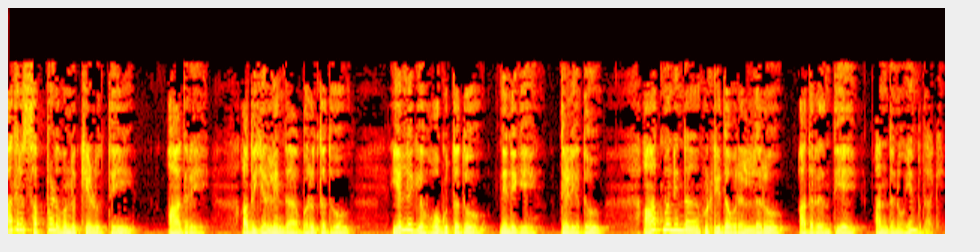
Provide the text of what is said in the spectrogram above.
ಅದರ ಸಪ್ಪಳವನ್ನು ಕೇಳುತ್ತಿ ಆದರೆ ಅದು ಎಲ್ಲಿಂದ ಬರುತ್ತದೋ, ಎಲ್ಲಿಗೆ ಹೋಗುತ್ತದೋ ನಿನಗೆ ತಿಳಿಯದು. ಆತ್ಮನಿಂದ ಹುಟ್ಟಿದವರೆಲ್ಲರೂ ಅದರಂತೆಯೇ ಅಂದನು ಎಂಬುದಾಗಿ.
